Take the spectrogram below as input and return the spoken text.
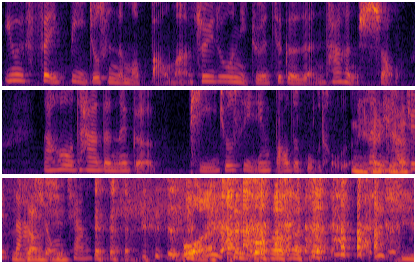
因为肺壁就是那么薄嘛，所以如果你觉得这个人他很瘦，然后他的那个皮就是已经包着骨头了，你还那你还去扎胸腔，刺破了，刺破了，气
